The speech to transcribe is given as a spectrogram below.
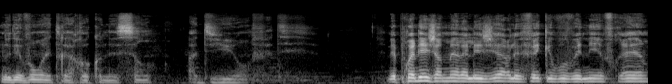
nous devons être reconnaissants à Dieu, en fait. Ne prenez jamais à la légère le fait que vous venez, frère.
